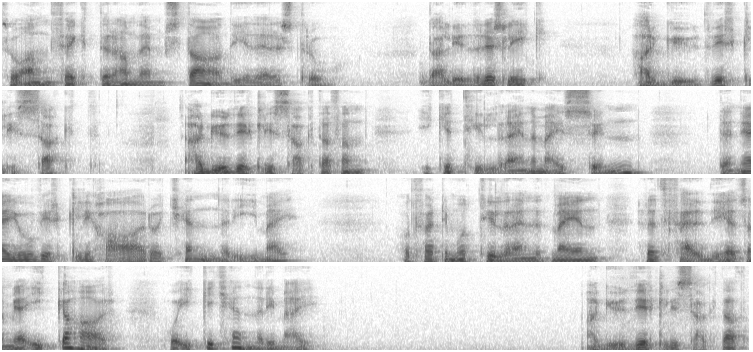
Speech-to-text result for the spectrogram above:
så anfekter han dem stadig i deres tro. Da lyder det slik, har Gud virkelig sagt? Har Gud virkelig sagt at han ikke tilregner meg synden, den jeg jo virkelig har og kjenner i meg, og tvert imot tilregnet meg en rettferdighet som jeg ikke har og ikke kjenner i meg? Har Gud virkelig sagt at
